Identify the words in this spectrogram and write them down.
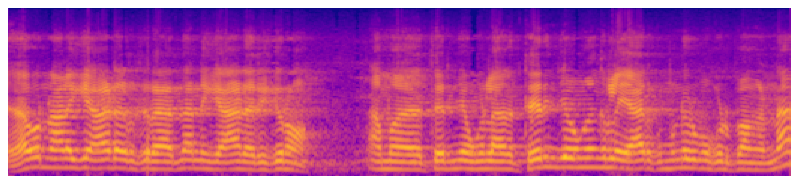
ஏதாவது ஒரு நாளைக்கு ஆடு இருக்கிறாருன்னா இன்றைக்கி ஆடு அரிக்கிறோம் நம்ம தெரிஞ்சவங்களாம் தெரிஞ்சவங்களை யாருக்கு முன்னுரிமை கொடுப்பாங்கன்னா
